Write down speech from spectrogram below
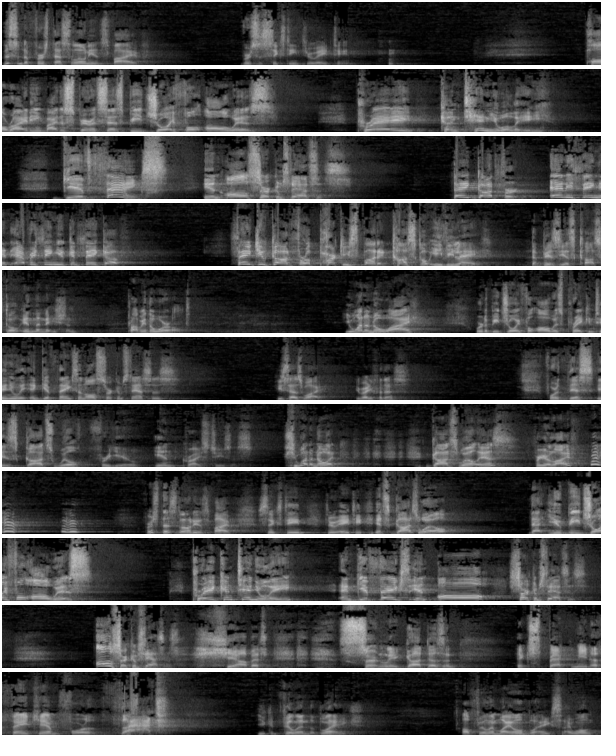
Listen to 1 Thessalonians 5, verses 16 through 18. Paul, writing by the Spirit, says, Be joyful always, pray continually, give thanks in all circumstances. Thank God for anything and everything you can think of. Thank you, God, for a parking spot at Costco Iwilei, the busiest Costco in the nation, probably the world. You want to know why? We're to be joyful always, pray continually, and give thanks in all circumstances. He says why. You ready for this? For this is God's will for you in Christ Jesus. You want to know what God's will is for your life? Right here. Right here. First Thessalonians 5, 16 through 18. It's God's will that you be joyful always, pray continually, and give thanks in all circumstances. All circumstances. Yeah, but certainly God doesn't expect me to thank Him for that. You can fill in the blank. I'll fill in my own blanks. I won't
